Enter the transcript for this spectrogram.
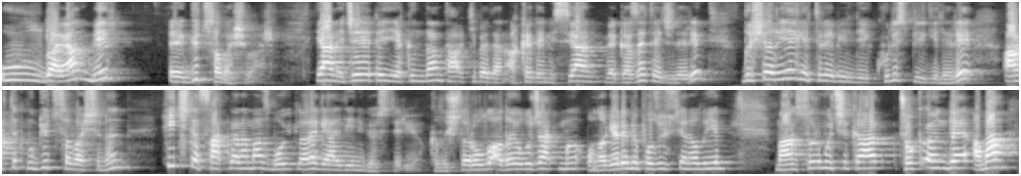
uğuldayan bir e, güç savaşı var. Yani CHP'yi yakından takip eden akademisyen ve gazetecilerin dışarıya getirebildiği kulis bilgileri artık bu güç savaşının hiç de saklanamaz boyutlara geldiğini gösteriyor. Kılıçdaroğlu aday olacak mı? Ona göre mi pozisyon alayım? Mansur mu çıkar? Çok önde ama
